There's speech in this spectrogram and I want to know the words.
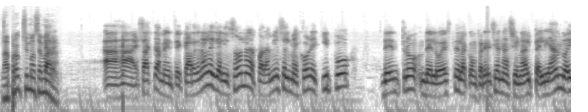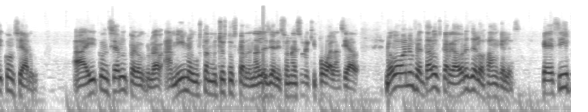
La próxima semana. Ajá, exactamente. Cardenales de Arizona para mí es el mejor equipo dentro del oeste de la conferencia nacional peleando ahí con Seattle. Ahí con Seattle, pero a mí me gustan mucho estos Cardenales de Arizona, es un equipo balanceado. Luego van a enfrentar a los cargadores de Los Ángeles, que sí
